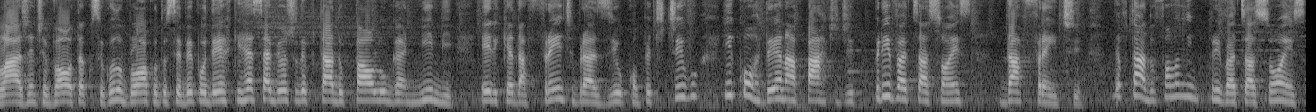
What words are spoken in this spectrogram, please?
Olá, a gente volta com o segundo bloco do CB Poder, que recebe hoje o deputado Paulo Ganimi. Ele que é da Frente Brasil Competitivo e coordena a parte de privatizações da frente. Deputado, falando em privatizações,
